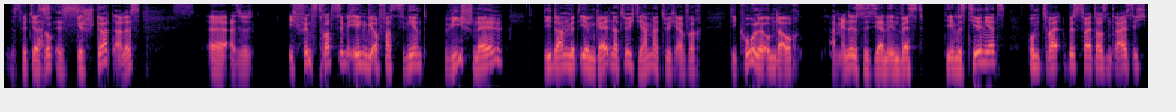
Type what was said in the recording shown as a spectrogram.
das wird ja Das so gestört alles. Äh, also ich finde es trotzdem irgendwie auch faszinierend, wie schnell die dann mit ihrem Geld natürlich, die haben natürlich einfach die Kohle, um da auch, am Ende ist es ja ein Invest. Die investieren jetzt, um zwei, bis 2030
